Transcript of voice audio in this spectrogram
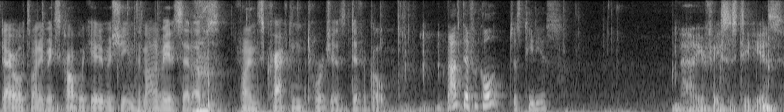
Direwolf 20 makes complicated machines and automated setups, finds crafting torches difficult. Not difficult, just tedious. Oh, your face is tedious.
